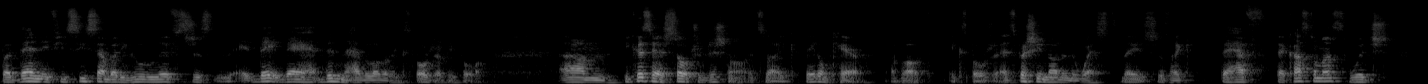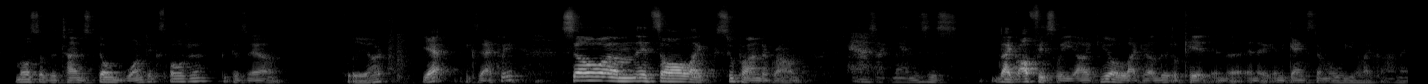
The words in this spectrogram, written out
But then if you see somebody who lives just they they didn't have a lot of exposure before. Um, because they're so traditional it's like they don't care about exposure especially not in the West. They it's just like they have their customers which most of the times don't want exposure because they are they are. Yeah, exactly. So um, it's all like super underground. And I was like, man, this is like obviously like you're like a little kid in the in a, in a gangster movie. You're like, oh man,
